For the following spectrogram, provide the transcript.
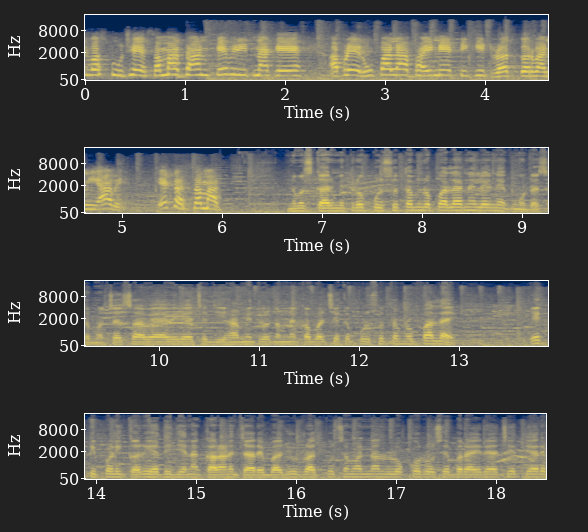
જ વસ્તુ છે, સમાધાન કેવી રીતના કે આપણે રૂપાલાભાઈને ટિકિટ રદ કરવાની આવે? એક જ સમાધાન. નમસ્કાર મિત્રો, પુરુષોત્તમ રૂપાલાને લઈને એક મોટા સમાચાર સામે આવી રહ્યા છે. જી હા મિત્રો, તમને ખબર છે કે પુરુષોત્તમ રૂપાલાએ એક ટિપ્પણી કરી હતી જેના કારણે ચારે બાજુ રાજપૂત સમાજના લોકો રોષે ભરાઈ રહ્યા છે. ત્યારે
